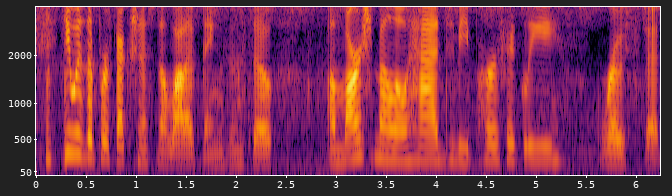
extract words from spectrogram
he was a perfectionist in a lot of things, and so a marshmallow had to be perfectly roasted.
